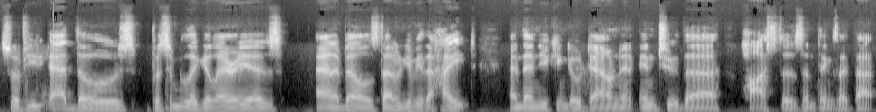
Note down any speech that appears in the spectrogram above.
So if you add those, put some ligularias, Annabelle's, that'll give you the height, and then you can go down into the hostas and things like that.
